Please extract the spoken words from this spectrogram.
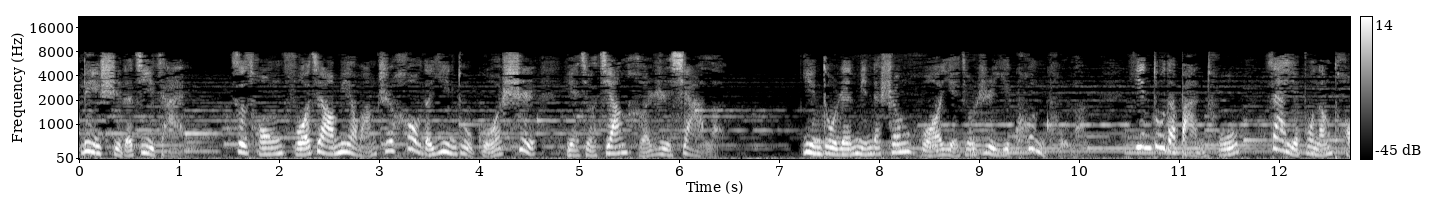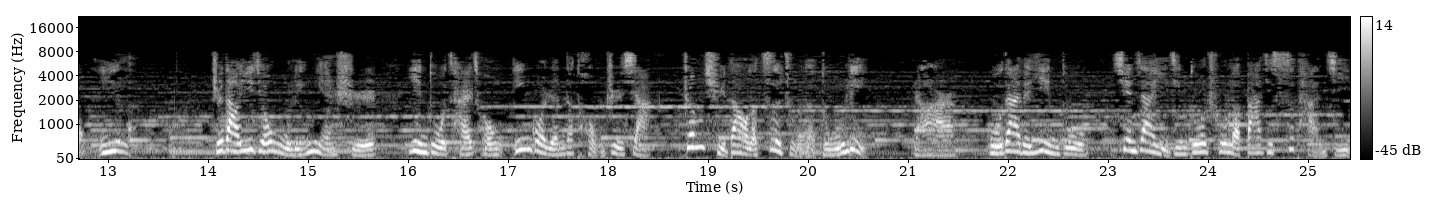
历史的记载，自从佛教灭亡之后的印度国势也就江河日下了，印度人民的生活也就日益困苦了。印度的版图再也不能统一了。直到一九五零年时，印度才从英国人的统治下争取到了自主的独立。然而，古代的印度现在已经多出了巴基斯坦及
